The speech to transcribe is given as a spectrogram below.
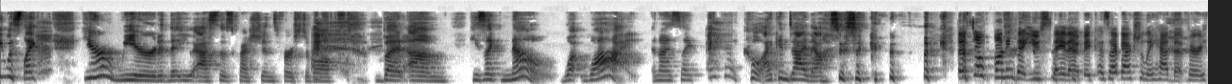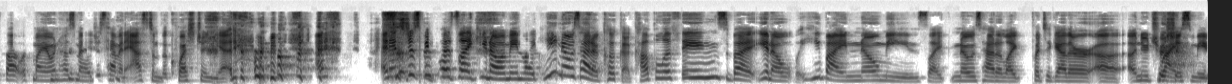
he was like, "You're weird that you ask those questions, first of all." But um, he's like, "No, what? Why?" And I was like, "Okay, cool. I can die now." So it's like. That's so funny that you say that because I've actually had that very thought with my own husband. I just haven't asked him the question yet. And it's just because like you know i mean like he knows how to cook a couple of things but you know he by no means like knows how to like put together a, a nutritious right. meal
